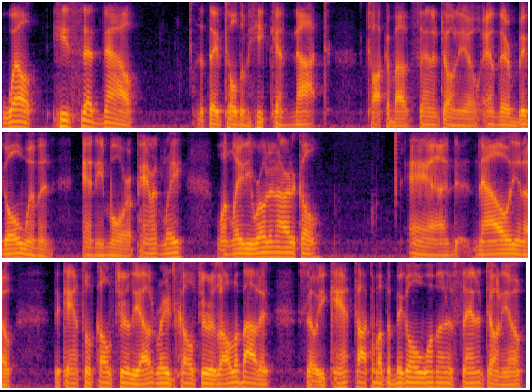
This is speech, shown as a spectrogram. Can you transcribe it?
Well, he said now that they've told him he cannot talk about San Antonio and their big old women anymore. Apparently, one lady wrote an article, and now, you know, the cancel culture, the outrage culture is all about it. So he can't talk about the big old woman of San Antonio.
